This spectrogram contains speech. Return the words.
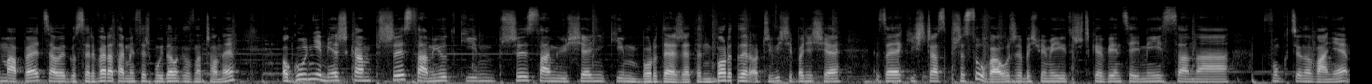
mapę całego serwera, tam jest też mój domek zaznaczony. Ogólnie mieszkam przy samiutkim, przy samiusieńkim borderze. Ten border oczywiście będzie się za jakiś czas przesuwał, żebyśmy mieli troszeczkę więcej miejsca na funkcjonowanie,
